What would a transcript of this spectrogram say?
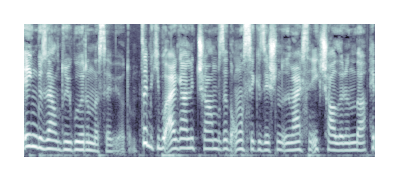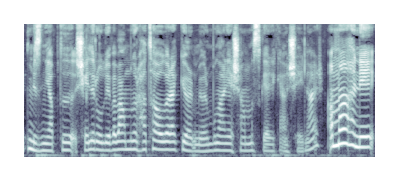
en güzel duygularımla seviyordum. Tabii ki bu ergenlik çağımızda da 18 yaşında üniversitenin ilk çağlarında hepimizin yaptığı şeyler oluyor ve ben bunları hata olarak görmüyorum. Bunlar yaşanması gereken şeyler. Ama hani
